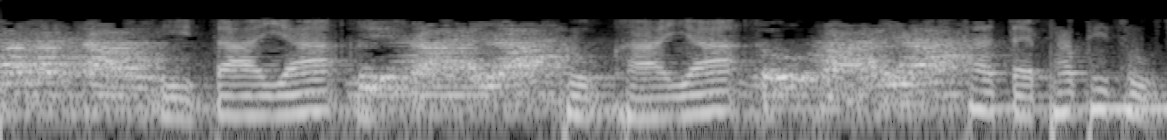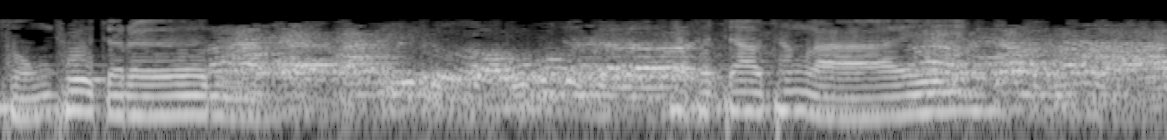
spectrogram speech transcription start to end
ครตังอิตายะอิตายะสุขายะสุขายะข้าแต่พระพิสุสงฆ์ผู้เจริญข้าแต่พระพิสุสงฆ์ผู้เจริญ ข้าพเจ้าทั้งหลายขอ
